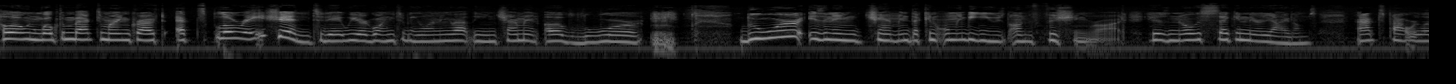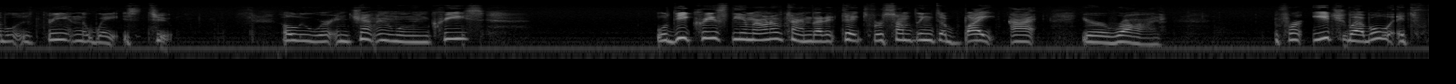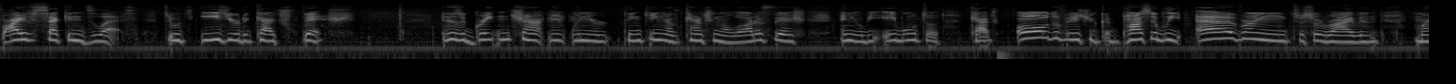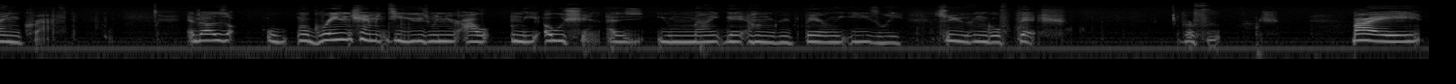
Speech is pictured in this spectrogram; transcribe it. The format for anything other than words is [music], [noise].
Hello and welcome back to Minecraft Exploration. Today we are going to be learning about the enchantment of Lure. [clears throat] Lure is an enchantment that can only be used on a fishing rod. It has no secondary items. Max power level is 3 and the weight is 2. The Lure enchantment will increase will decrease the amount of time that it takes for something to bite at your rod for each level, it's five seconds less, so it's easier to catch fish. It is a great enchantment when you're thinking of catching a lot of fish, and you'll be able to catch all the fish you could possibly ever need to survive in Minecraft. It is a great enchantment to use when you're out in the ocean, as you might get hungry fairly easily, so you can go fish for food. Bye.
